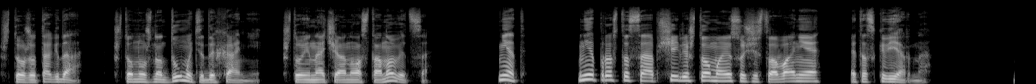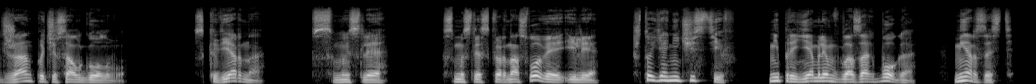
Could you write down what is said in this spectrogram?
Что же тогда? Что нужно думать о дыхании? Что иначе оно остановится? Нет, мне просто сообщили, что мое существование — это скверно. Джан почесал голову. Скверно? В смысле... В смысле сквернословия или что я нечестив, неприемлем в глазах Бога, мерзость,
